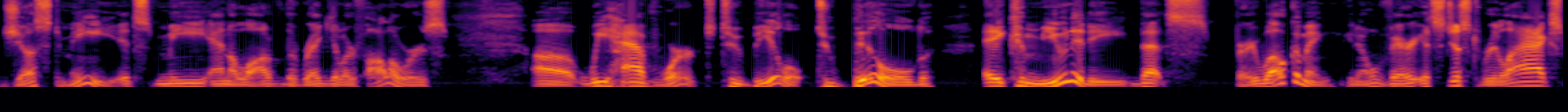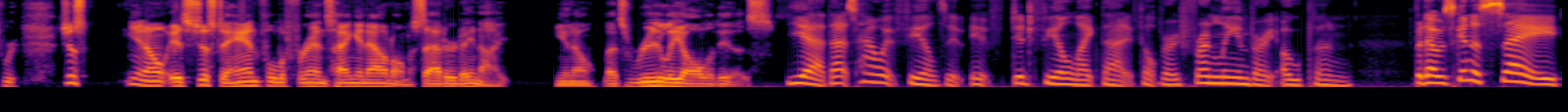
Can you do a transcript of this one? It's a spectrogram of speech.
just me; it's me and a lot of the regular followers. Uh, we have worked to build to build a community that's very welcoming. You know, very it's just relaxed. We're just you know, it's just a handful of friends hanging out on a Saturday night. You know, that's really all it is. Yeah, that's how it feels. It, it did feel like that. It felt very friendly and very open. But I was going to say,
